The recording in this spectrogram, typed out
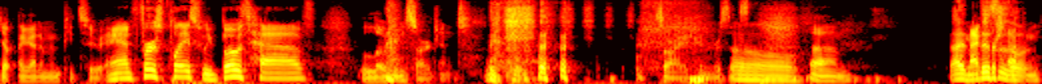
Yep, I got him in P2. And first place, we both have Logan Sargent. Sorry, I couldn't resist. oh, Um, I, Max this is a, Verstappen.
